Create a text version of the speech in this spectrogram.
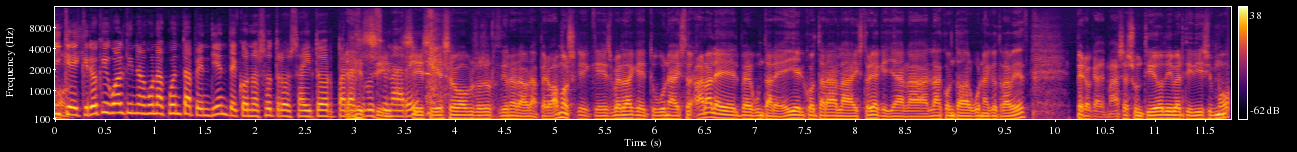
y que creo que igual tiene alguna cuenta pendiente con nosotros, Aitor, para solucionar. Sí, ¿eh? sí, eso vamos a solucionar ahora. Pero vamos, que, es verdad que tuvo una historia. Ahora le preguntaré y él contará la historia, que ya la, ha contado alguna que otra vez, pero que además es un tío divertidísimo.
